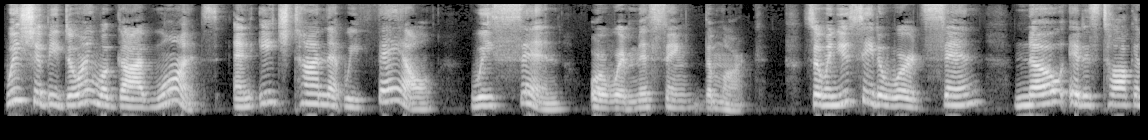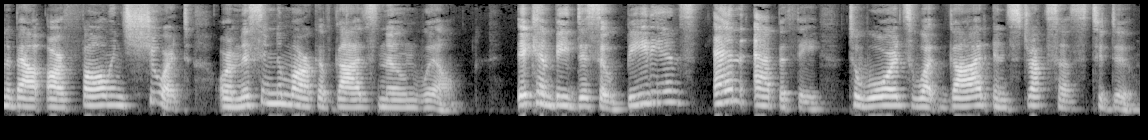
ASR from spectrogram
we should be doing what God wants, and each time that we fail, we sin or we're missing the mark. So when you see the word sin, know it is talking about our falling short or missing the mark of God's known will. It can be disobedience and apathy towards what God instructs us to do.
